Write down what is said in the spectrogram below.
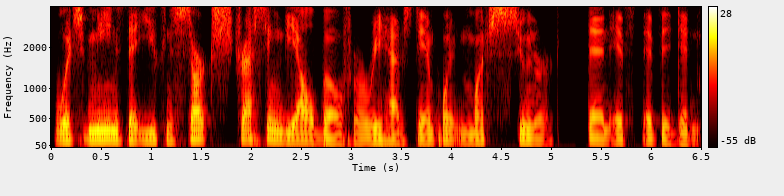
which means that you can start stressing the elbow from a rehab standpoint much sooner than if if they didn't.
